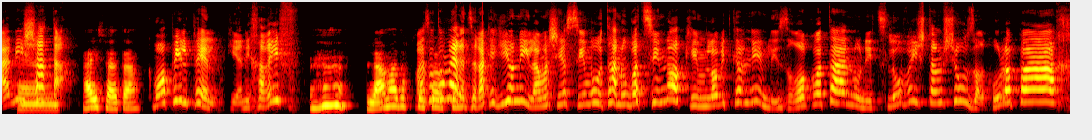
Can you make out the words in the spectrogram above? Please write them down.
אני אמ, שטה, היי שטה. כמו פלפל, כי אני חריף. למה את מה חושבת... זאת אומרת? זה רק הגיוני, למה שישימו אותנו בצינוק אם לא מתכוונים לזרוק אותנו? ניצלו והשתמשו, זרקו לפח.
